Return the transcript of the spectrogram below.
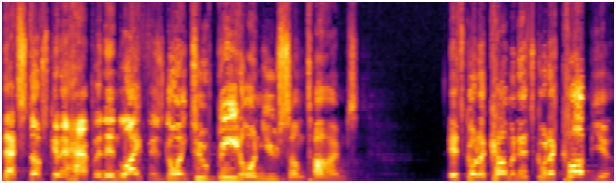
that stuff's going to happen and life is going to beat on you sometimes. It's going to come and it's going to club you.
